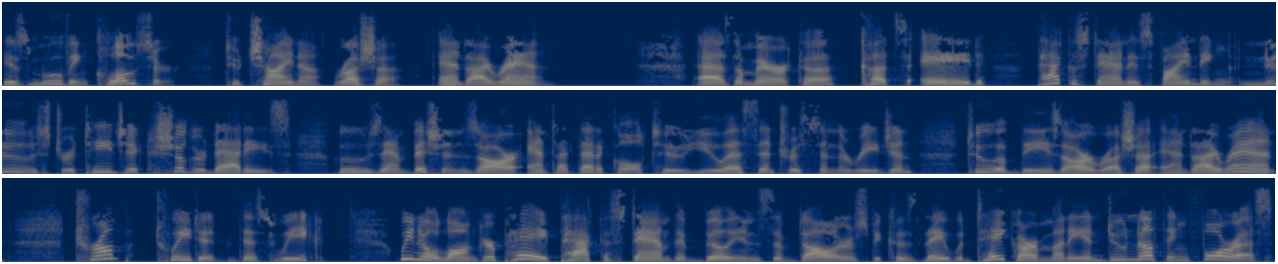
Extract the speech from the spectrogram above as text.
is moving closer to China, Russia, and Iran. As America cuts aid, Pakistan is finding new strategic sugar daddies whose ambitions are antithetical to U.S. interests in the region. Two of these are Russia and Iran. Trump tweeted this week, we no longer pay Pakistan the billions of dollars because they would take our money and do nothing for us.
